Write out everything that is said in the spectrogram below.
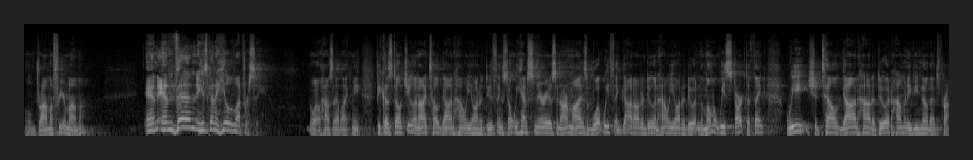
a little drama for your mama. And, and then he's going to heal the leprosy. Well, how's that like me? Because don't you and I tell God how He ought to do things? Don't we have scenarios in our minds of what we think God ought to do and how He ought to do it? And the moment we start to think we should tell God how to do it, how many of you know that's pride?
